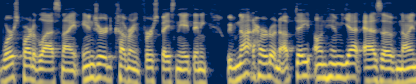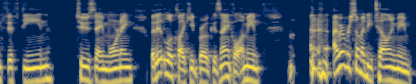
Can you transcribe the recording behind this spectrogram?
worst part of last night, injured, covering first base in the eighth inning. We've not heard an update on him yet as of nine fifteen Tuesday morning, but it looked like he broke his ankle. I mean, I remember somebody telling me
